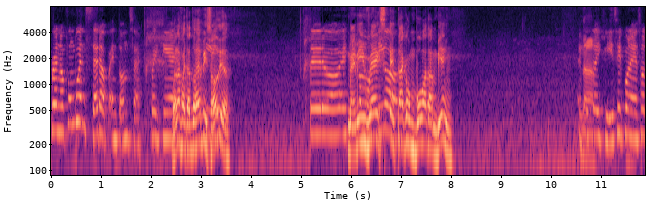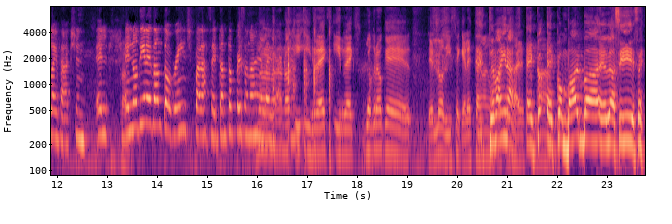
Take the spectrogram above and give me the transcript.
Pero no fue un buen setup entonces. Porque, Bueno, faltan dos episodios. Pero es que Maybe Rex digo, está con Boba también. Es Nah. que está difícil poner eso live action. Él No. él no tiene tanto range para hacer tantos personajes No, live no, no, action. Y, y Rex, y Rex, yo creo que él lo dice, que él está en ¿Te imaginas? cosa, él con- él con barba, él así, ese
